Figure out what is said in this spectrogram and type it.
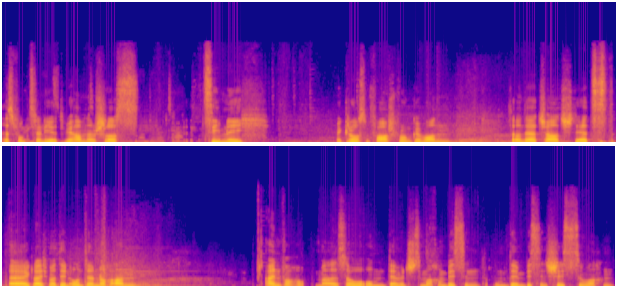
es funktioniert. Wir haben am Schluss ziemlich mit großem Vorsprung gewonnen. So, und der chargt jetzt äh, gleich mal den unteren noch an. Einfach mal so, um Damage zu machen, ein bisschen, um dem ein bisschen Schiss zu machen.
